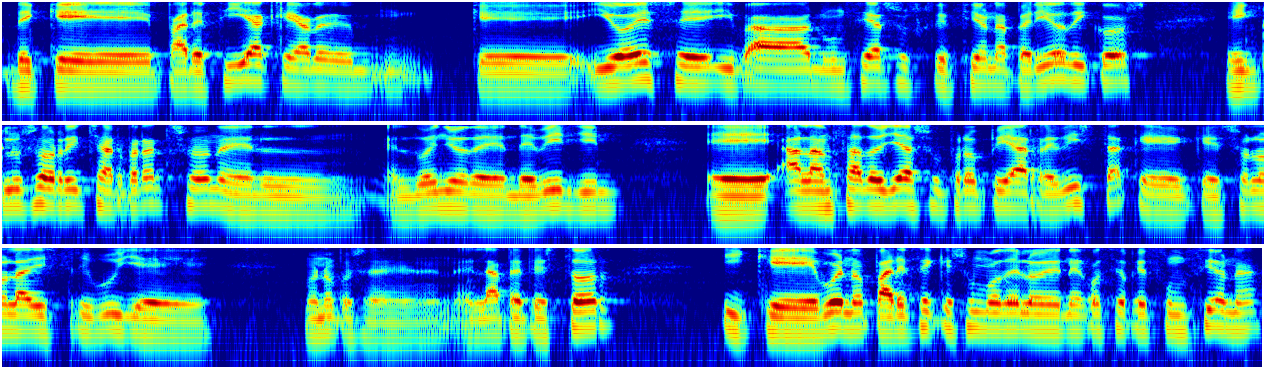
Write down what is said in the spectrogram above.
de que parecía que, que iOS iba a anunciar suscripción a periódicos e incluso Richard Branson, el, el dueño de, de Virgin, eh, ha lanzado ya su propia revista que, que solo la distribuye bueno, pues en el App Store y que bueno, parece que es un modelo de negocio que funciona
